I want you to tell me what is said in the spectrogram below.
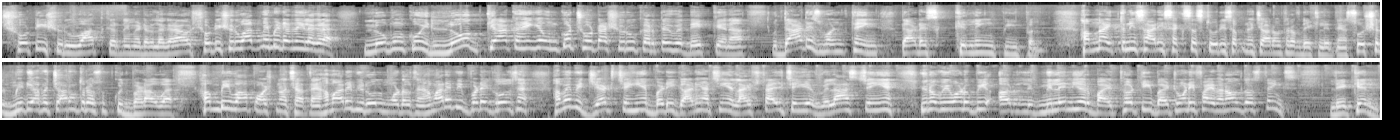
छोटी शुरुआत करने में डर लग रहा है और छोटी शुरुआत में भी डर नहीं लग रहा है। लोगों को, लोग क्या कहेंगे उनको छोटा शुरू करते हुए देख के ना that is one thing that is killing people हम ना इतनी सारी सक्सेस स्टोरीज अपने चारों तरफ़ देख लेते हैं। सोशल मीडिया पे चारों तरफ़ सब कुछ बढ़ा हुआ है। हम भी वहाँ पहुँचना चाहते हैं। हमारे भी रोल मॉडल्स हैं, हमारे भी बड़े गोल्स हैं। हमें भी जेट चाहिए, बड़ी गाड़ियाँ चाहिए लाइफ चाहिए, विलास चाहिए। You know we want to be millionaire by thirty by twenty five and all those things लेकिन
